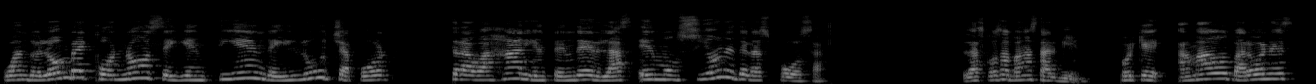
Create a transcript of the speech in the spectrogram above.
Cuando el hombre conoce y entiende y lucha por trabajar y entender las emociones de la esposa, las cosas van a estar bien. Porque, amados varones,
